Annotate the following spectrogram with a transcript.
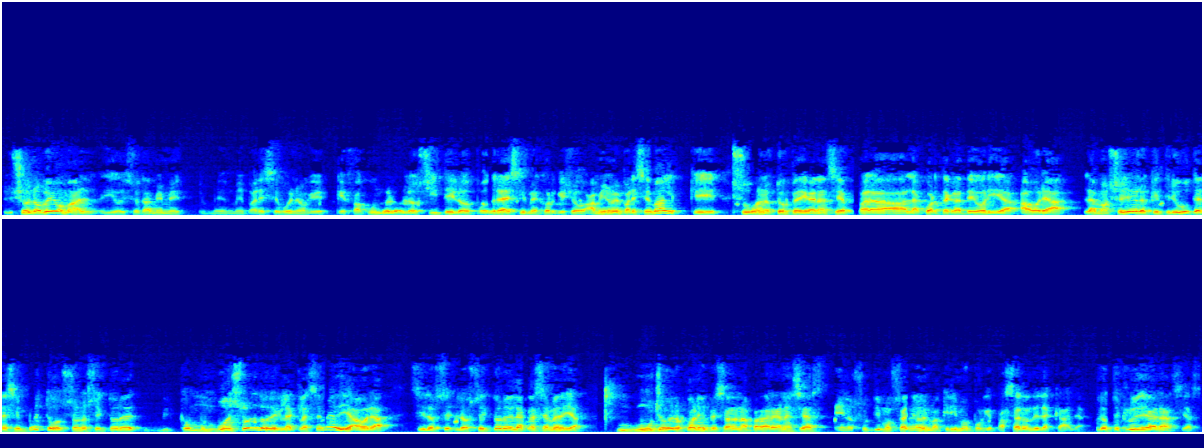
Yo no veo mal, y eso también me, parece bueno que, Facundo lo, lo, cite y lo podrá decir mejor que yo. A mí no me parece mal que suban los topes de ganancias para la cuarta categoría. Ahora, la mayoría de los que tributan ese impuesto son los sectores con un buen sueldo de la clase media. Ahora, si los, los, sectores de la clase media, muchos de los cuales empezaron a pagar ganancias en los últimos años del macrismo porque pasaron de la escala, los excluye de ganancias,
